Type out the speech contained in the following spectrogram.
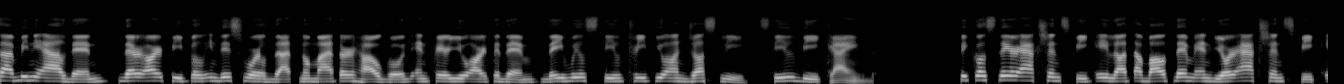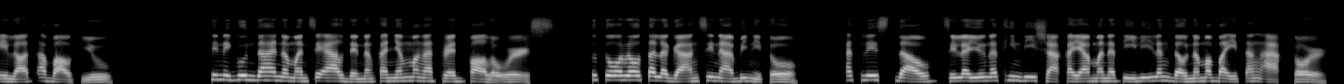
Sabi ni Alden, there are people in this world that no matter how good and fair you are to them, they will still treat you unjustly, still be kind. Because their actions speak a lot about them and your actions speak a lot about you. Tinigundahan naman si Alden ng kanyang mga thread followers. Totoo raw talaga ang sinabi nito. At least daw, sila yun at hindi siya kaya manatili lang daw na mabait ang aktor.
